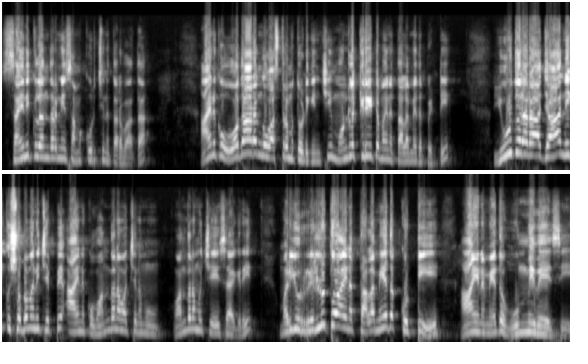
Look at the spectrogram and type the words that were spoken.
సైనికులందరినీ సమకూర్చిన తర్వాత ఆయనకు ఓదారంగు వస్త్రము తొడిగించి మొండ్ల కిరీటమైన తల మీద పెట్టి యూదుల రాజా నీకు శుభమని చెప్పి ఆయనకు వందన వచనము వందనము చేసాగిరి మరియు రెల్లుతో ఆయన తల మీద కొట్టి ఆయన మీద ఉమ్మివేసి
